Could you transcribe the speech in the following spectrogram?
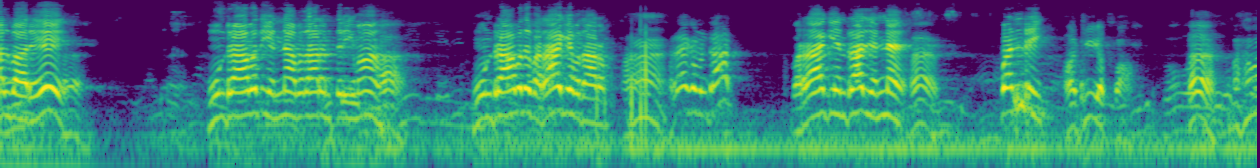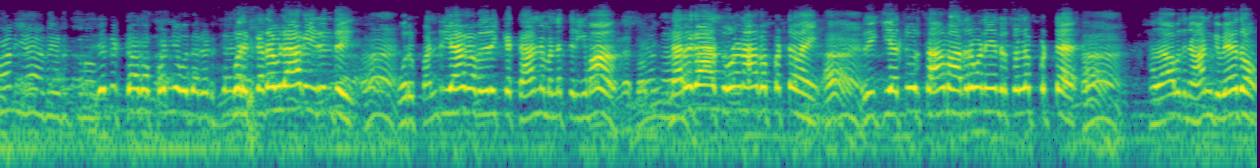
ஆழ்வாரே மூன்றாவது என்ன அவதாரம் தெரியுமா? மூன்றாவது வராகி அவதாரம். ரேகம் என்றால்? வராகி என்றால் என்ன? பன்றி. அடியப்பா. ஒரு கடவுளாக இருந்து ஒரு பன்றியாக அவதரிக்க காரணம் என்ன தெரியுமா? நரகாசுரனாகப்பட்டவன். ரிக்கியத்தூர் சாம அதர்வனை என்று சொல்லப்பட்ட அதாவது நான்கு வேதம்.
